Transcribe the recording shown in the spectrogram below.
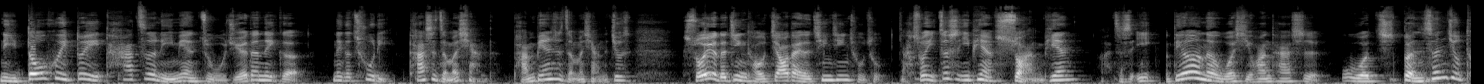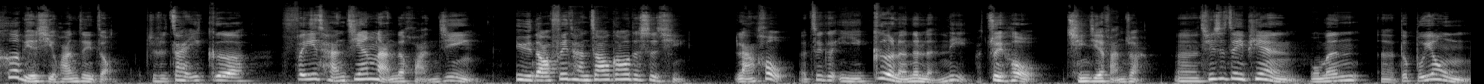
你都会对他这里面主角的那个那个处理，他是怎么想的，旁边是怎么想的，就是所有的镜头交代的清清楚楚啊，所以这是一片爽片，这是一。第二呢，我喜欢它是，我本身就特别喜欢这种，就是在一个非常艰难的环境，遇到非常糟糕的事情，然后呃这个以个人的能力，最后情节反转。嗯，其实这一片我们呃都不用。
